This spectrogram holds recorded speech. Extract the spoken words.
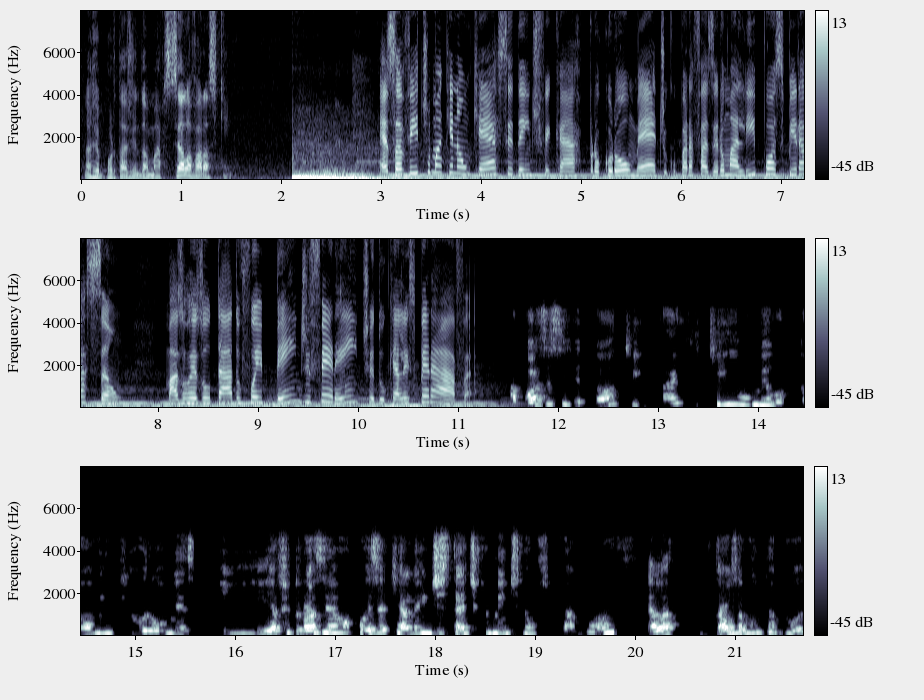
na reportagem da Marcela Varasquim. Essa vítima que não quer se identificar procurou o médico para fazer uma lipoaspiração, mas o resultado foi bem diferente do que ela esperava. Após esse retoque, aí o meu abdômen piorou mesmo. E a fibrose é uma coisa que, além de esteticamente não ficar bom, ela causa muita dor.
